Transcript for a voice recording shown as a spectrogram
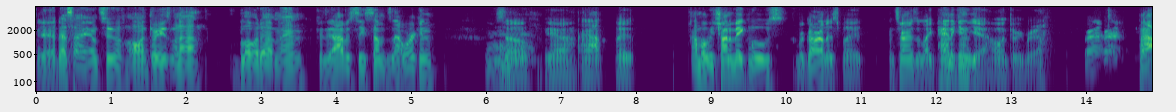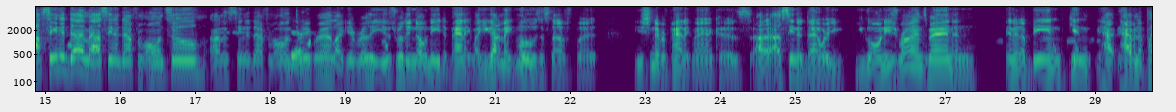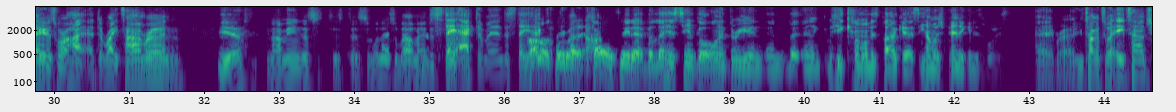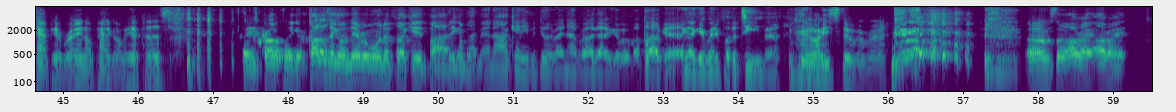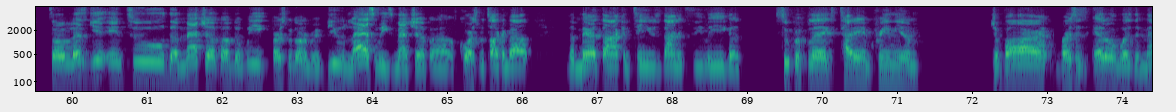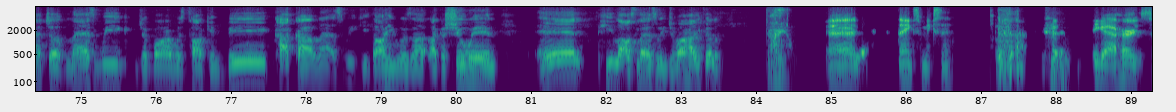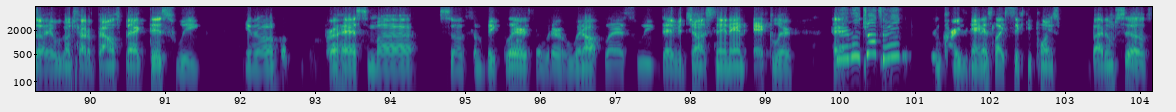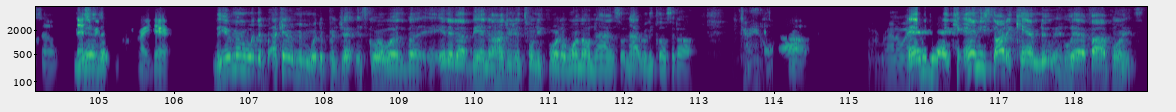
Yeah, that's how I am too. On three is when I blow it up, man, because obviously something's not working. Mm-hmm. So yeah, and I, but I'm always trying to make moves regardless. But in terms of like panicking, yeah, on three, bro. Right. But I've seen it done, man. I've seen it done from 0 2. I've seen it done from 0 3, bro. Like it really, there's really no need to panic. Like you got to make moves and stuff, but you should never panic, man, because I've seen it done where you you go on these runs, man, and ended up being getting ha- having the players who are hot at the right time, bro, and Yeah. you know what I mean. That's just that's what it's about, man. Just stay active, man. Just stay Carlos active. say that. Carlos say that, but let his team go on three and and let and he come on this podcast. See how much panic in his voice. Hey, bro, you talking to an eight-time champ here, bro? Ain't no panic over here, cuz. Hey, Carlos ain't go- Carlos ain't gonna never want a fucking pod. He gonna be like, man, nah, I can't even do it right now, bro. I gotta get with my podcast. I gotta get ready for the team, bro. oh, he's stupid, bro. um. So all right, all right. So let's get into the matchup of the week. First, we're to review last week's matchup. Uh, of course, we're talking about the Marathon Continues Dynasty League, a Superflex tight end premium. Javar versus Edo was the matchup last week. Javar was talking big caca last week. He thought he was uh, like a shoe in, and he lost last week. Javar, how you feeling? Damn. Uh, thanks, Mixon. he got hurt, so hey, we're gonna try to bounce back this week. You know, bro had some uh some some big players over there who went off last week. David Johnson and Ekeler David Johnson. Some crazy game. That's like sixty points by themselves. So that's Yeah, really that- right there. Do you remember what the I can't remember what the projected score was, but it ended up being 124 to 109, so not really close at all. Damn. Oh, Ran away. And he had, and he started Cam Newton, who had five points.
